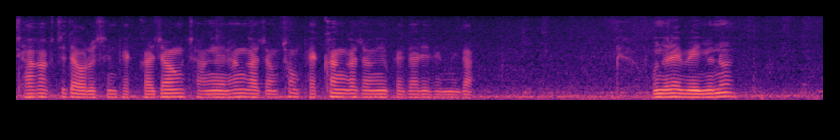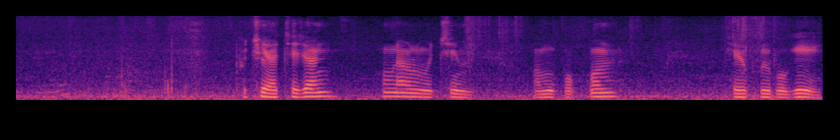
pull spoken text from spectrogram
사각지대 어르신 100가정, 장애인 1가정, 총 101가정이 배달이 됩니다. 오늘의 메뉴는 부추 야채전, 콩나물 무침, 어묵볶음, 제육불고기,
